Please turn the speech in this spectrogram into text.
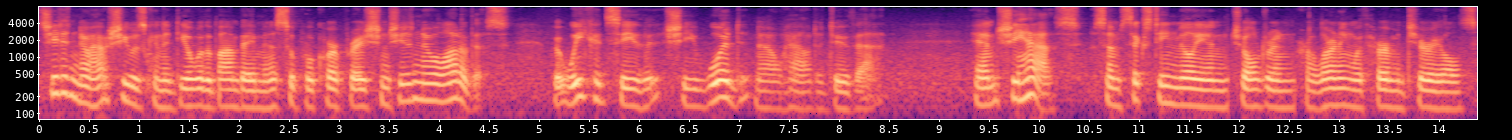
She didn't know how she was going to deal with the Bombay Municipal Corporation. She didn't know a lot of this. But we could see that she would know how to do that. And she has. Some 16 million children are learning with her materials.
